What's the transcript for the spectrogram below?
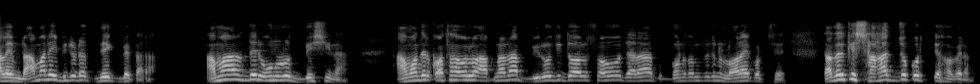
আলেমরা আমার এই ভিডিওটা দেখবে তারা। আমাদের অনুরোধ বেশি না। আমাদের কথা হলো আপনারা বিরোধী দল সহ যারা গণতন্ত্রের জন্য লড়াই করছে, তাদেরকে সাহায্য করতে হবে না।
